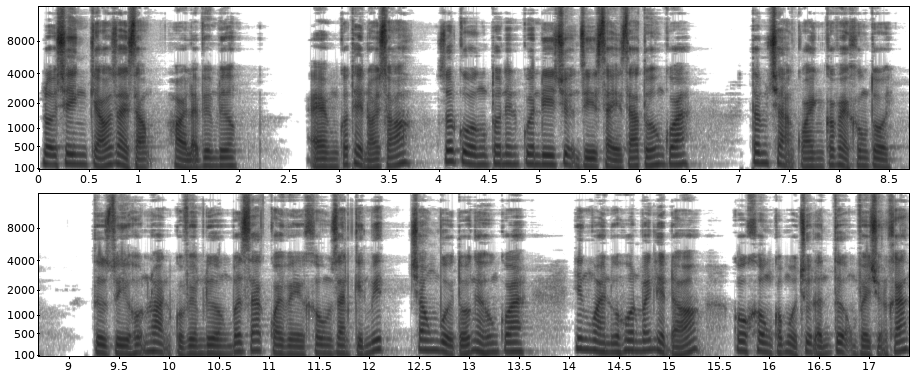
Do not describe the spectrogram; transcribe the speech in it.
Lộ Trinh kéo dài giọng hỏi lại Viêm Lương. "Em có thể nói rõ, rốt cuộc tôi nên quên đi chuyện gì xảy ra tối hôm qua?" Tâm trạng của anh có vẻ không tồi. Tư duy hỗn loạn của Viêm Lương bất giác quay về không gian kín mít trong buổi tối ngày hôm qua, nhưng ngoài nụ hôn mãnh liệt đó, cô không có một chút ấn tượng về chuyện khác,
